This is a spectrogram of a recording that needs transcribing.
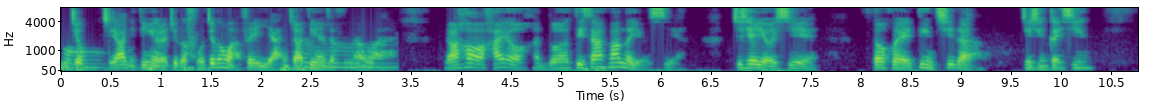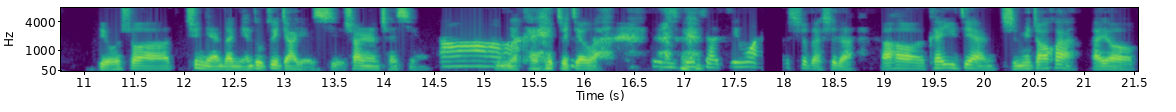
你就哦只要你订阅了这个服务，就跟网飞一样，你只要订阅这服务能玩。嗯然后还有很多第三方的游戏，这些游戏都会定期的进行更新。比如说去年的年度最佳游戏《双人成行》，啊，你也可以直接玩。对，小金玩。是的，是的，然后可以预见《使命召唤》，还有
